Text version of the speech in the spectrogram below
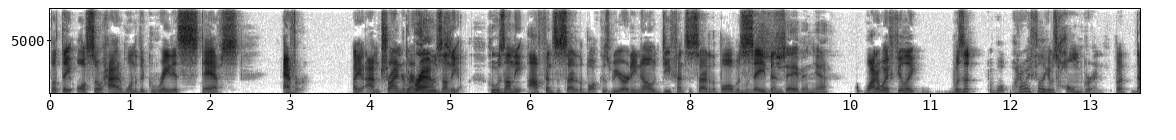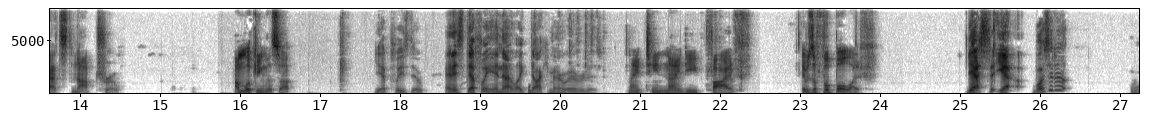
but they also had one of the greatest staffs ever. Like I'm trying to The remember who was on the who was on the offensive side of the ball because we already know defensive side of the ball was Saban. Saban, yeah. Why do I feel like was it? Why do I feel like it was Holmgren? But that's not true. I'm looking this up. Yeah, please do. And it's definitely in that like documentary, whatever it is. 1995. It was a football life. Yes, yeah. Was it a?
